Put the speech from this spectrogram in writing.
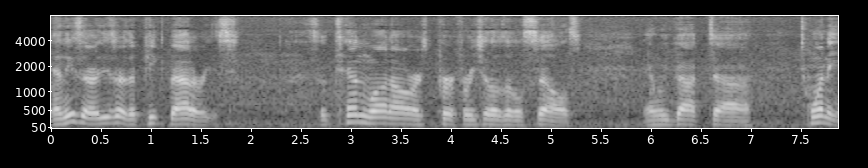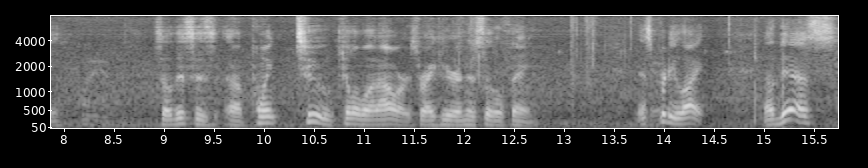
And these are these are the peak batteries. So 10 watt hours per for each of those little cells, and we've got uh, 20. So this is uh, 0.2 kilowatt hours right here in this little thing. That's pretty light. Now this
